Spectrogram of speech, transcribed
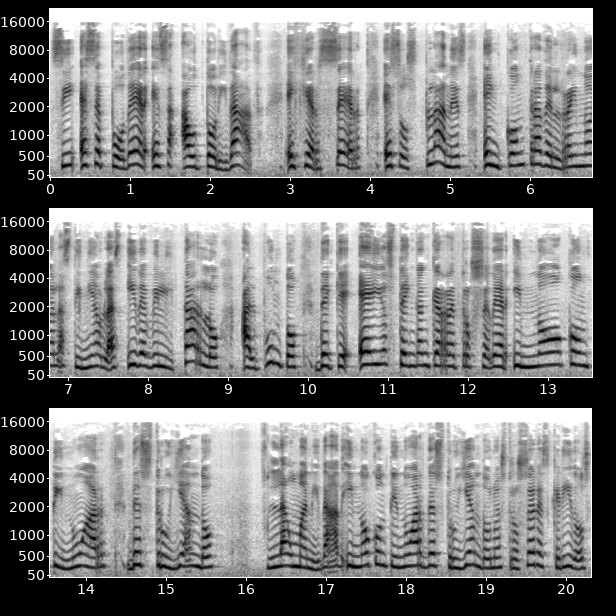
¿sí? ese poder, esa autoridad ejercer esos planes en contra del reino de las tinieblas y debilitarlo al punto de que ellos tengan que retroceder y no continuar destruyendo la humanidad y no continuar destruyendo nuestros seres queridos,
